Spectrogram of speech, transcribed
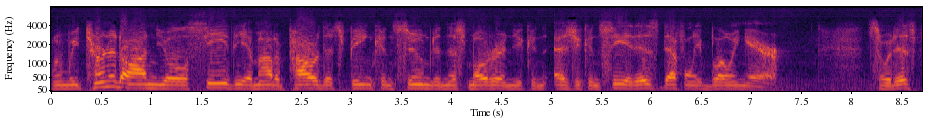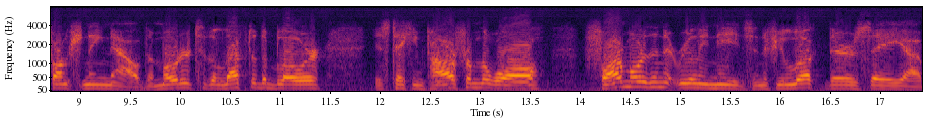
When we turn it on, you'll see the amount of power that's being consumed in this motor and you can as you can see it is definitely blowing air. So it is functioning now. The motor to the left of the blower is taking power from the wall far more than it really needs. And if you look, there's a uh,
